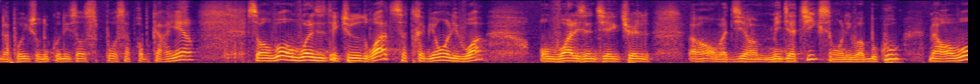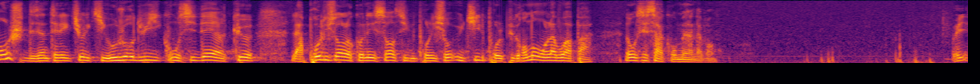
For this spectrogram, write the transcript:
la production de connaissances pour sa propre carrière. Ça, on voit, on voit les intellectuels de droite, ça très bien, on les voit on voit les intellectuels, euh, on va dire, médiatiques, on les voit beaucoup, mais en revanche, des intellectuels qui aujourd'hui considèrent que la production de la connaissance est une production utile pour le plus grand nombre, on ne la voit pas. Donc c'est ça qu'on met en avant. Oui,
